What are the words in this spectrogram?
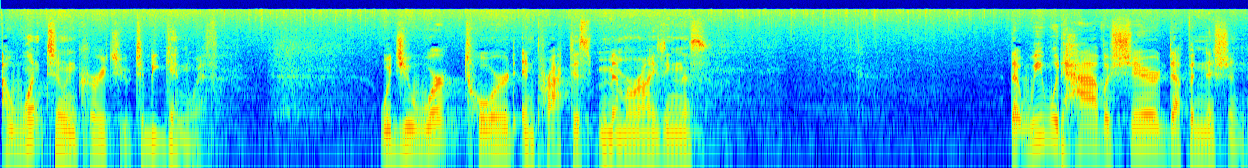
I want to encourage you to begin with would you work toward and practice memorizing this? That we would have a shared definition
